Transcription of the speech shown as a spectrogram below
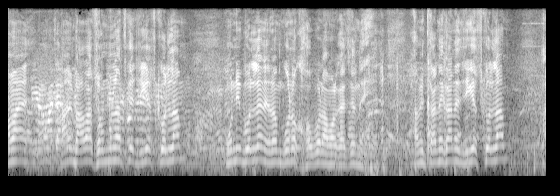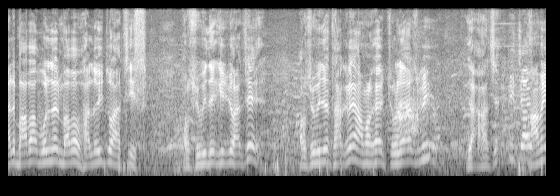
আমায় আমি বাবা শম্ভুনাথকে জিজ্ঞেস করলাম উনি বললেন এরকম কোনো খবর আমার কাছে নেই। আমি কানে কানে জিজ্ঞেস করলাম আরে বাবা বললেন বাবা ভালোই তো আছিস অসুবিধে কিছু আছে? অসুবিধে থাকলে আমার কাছে চলে আসবি। যা আছে। আমি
